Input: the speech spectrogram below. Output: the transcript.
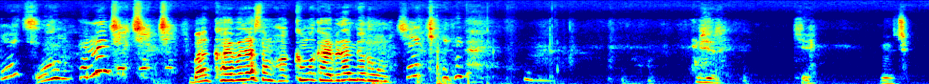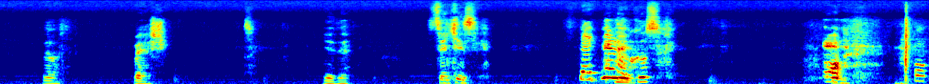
Geç. Oğlum, Hemen çek çek çek. ben kaybedersem hakkımla kaybeden bir adamım. Çek. 1 2 3 4 5 7 8 Bekleme. 9 10 Bok.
